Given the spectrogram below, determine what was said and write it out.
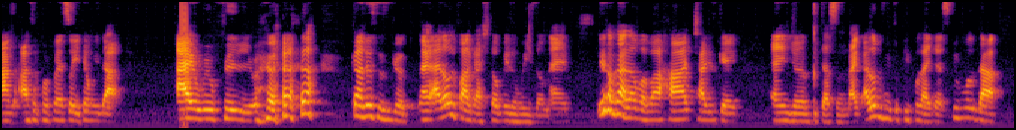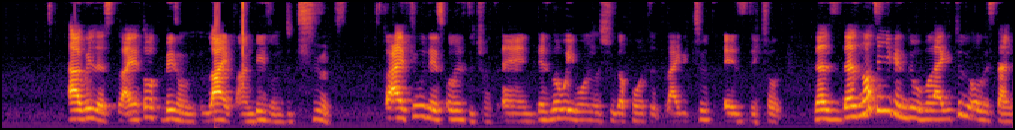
and as a professor you tell me that, I will feel you. God, this is good. Like, I love the fact that she talks on wisdom, and this is something I love about her, Charlie Gate, and Jordan Peterson. Like, I love listening to people like this, people that are realists. Like, they talk based on life and based on the truth. So I feel there's always the truth, and there's no way you want to sugarcoat it. Like, the truth is the truth. There's there's nothing you can do, but like the truth will always stand,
